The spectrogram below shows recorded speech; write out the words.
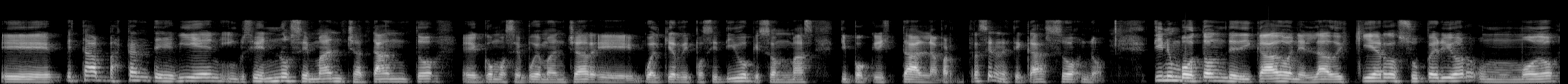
está bastante bien, inclusive no se mancha tanto como se puede manchar cualquier dispositivo, que son más tipo cristal la parte trasera, en este caso no. Un botón dedicado en el lado izquierdo superior, un modo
